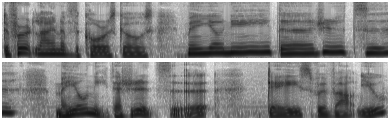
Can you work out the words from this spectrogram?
The third line of the chorus goes, 没有你的日子，没有你的日子，days without you，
